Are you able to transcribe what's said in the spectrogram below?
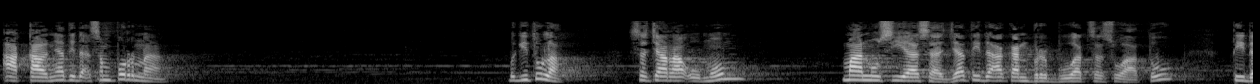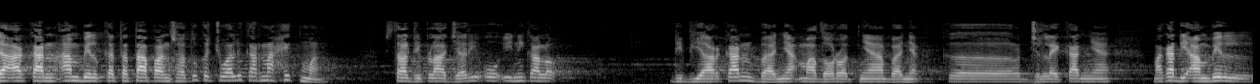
akalnya tidak sempurna. Begitulah secara umum manusia saja tidak akan berbuat sesuatu tidak akan ambil ketetapan suatu kecuali karena hikmah. Setelah dipelajari, oh ini kalau dibiarkan banyak madorotnya, banyak kejelekannya, maka diambil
